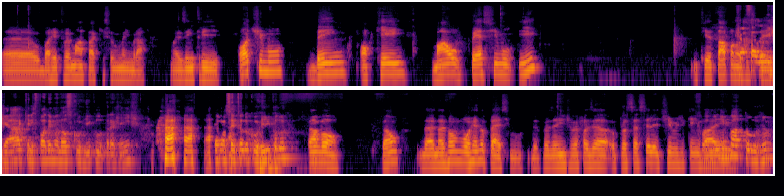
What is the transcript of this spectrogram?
é, o Barreto vai matar aqui se eu não lembrar. Mas entre ótimo, bem, ok, mal, péssimo e. Em que etapa nós Já falei estamos? já que eles podem mandar os currículos pra gente. Estamos aceitando o currículo. tá bom. Então, nós vamos morrer no péssimo. Depois a gente vai fazer o processo seletivo de quem Flamengo vai. empatou, viu?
